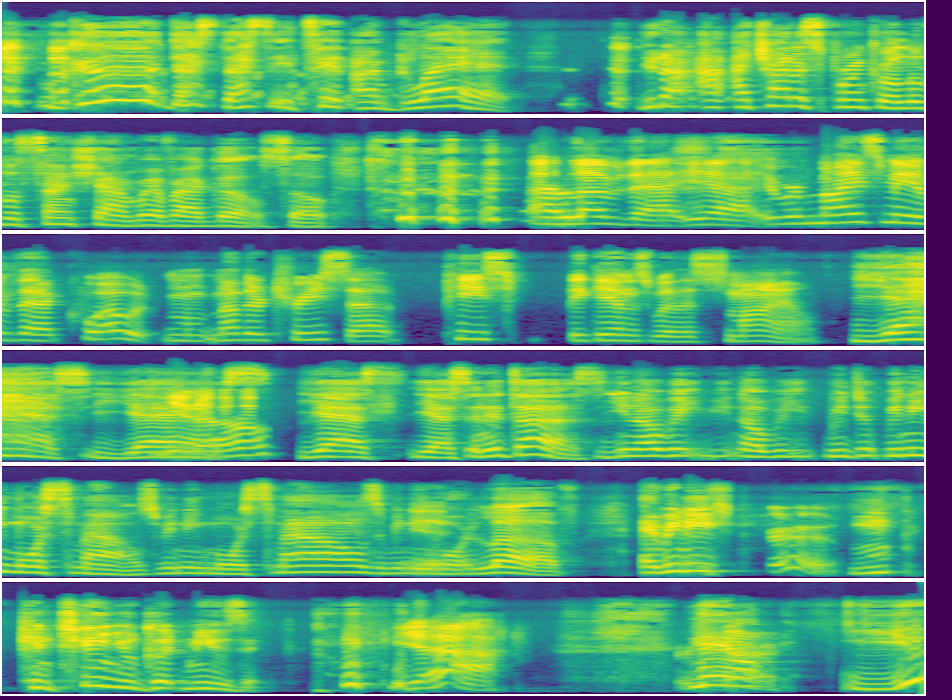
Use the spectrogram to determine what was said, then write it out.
Good. That's, that's the intent. I'm glad you know, I, I, try to sprinkle a little sunshine wherever I go. So I love that. Yeah. It reminds me of that quote, Mother Teresa, peace begins with a smile. Yes, yes. You know? Yes, yes. And it does. You know, we you know, we we do we need more smiles. We need more smiles and we need more love. And we need true. M- continued good music. yeah. now, sure. You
